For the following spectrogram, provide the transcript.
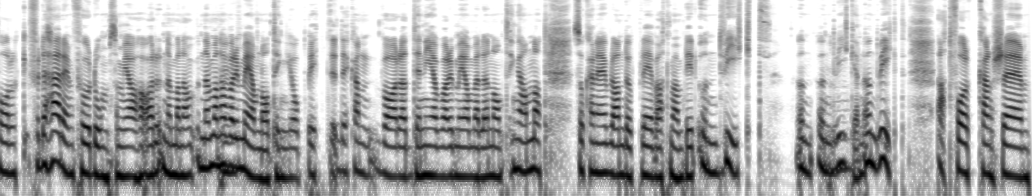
folk, för det här är en fördom som jag har när man har, när man har Mm. varit med om någonting jobbigt, det kan vara det ni har varit med om eller någonting annat, så kan jag ibland uppleva att man blir undvikt. Und, undviken, undvikt. Att folk kanske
